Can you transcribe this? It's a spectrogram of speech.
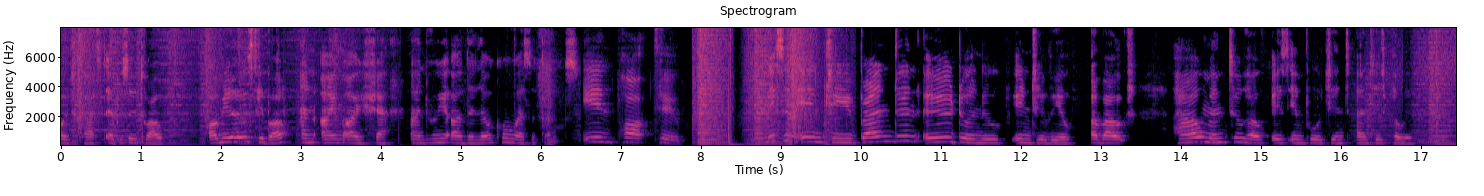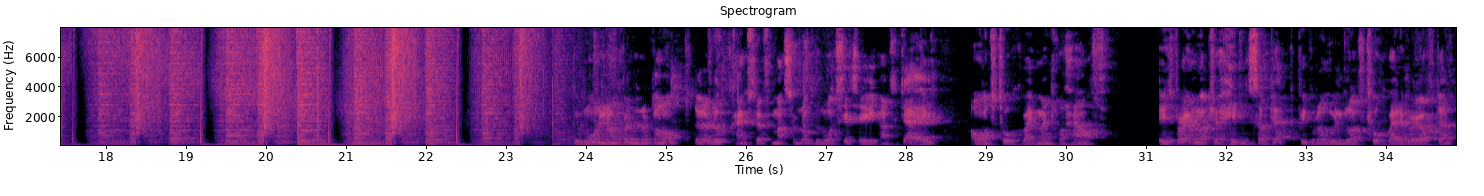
Podcast, episode 12. I'm your host Hiba. And I'm Aisha, and we are the local residents. In part 2, listen in to Brendan O'Donnell interview about how mental health is important and his poem. Good morning, I'm Brendan O'Donnell, the local councillor for Maxham London White City, and today I want to talk about mental health. It's very much a hidden subject, people don't really like to talk about it very often.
